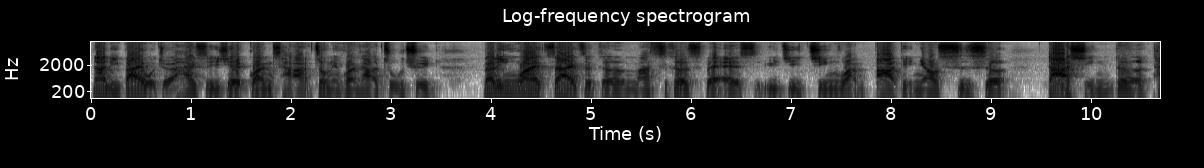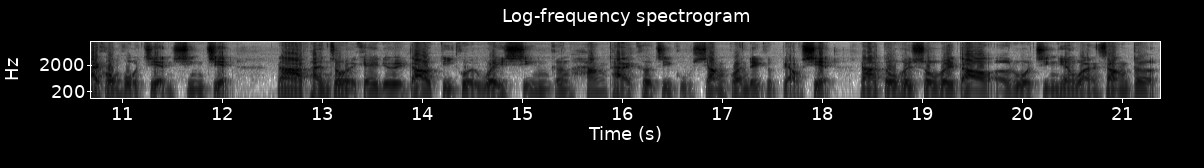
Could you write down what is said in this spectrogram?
那礼拜我觉得还是一些观察重点观察族群。那另外在这个马斯克 Space 预计今晚八点要试射大型的太空火箭星舰，那盘中也可以留意到低轨卫星跟航太科技股相关的一个表现。那都会受惠到，呃，如果今天晚上的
